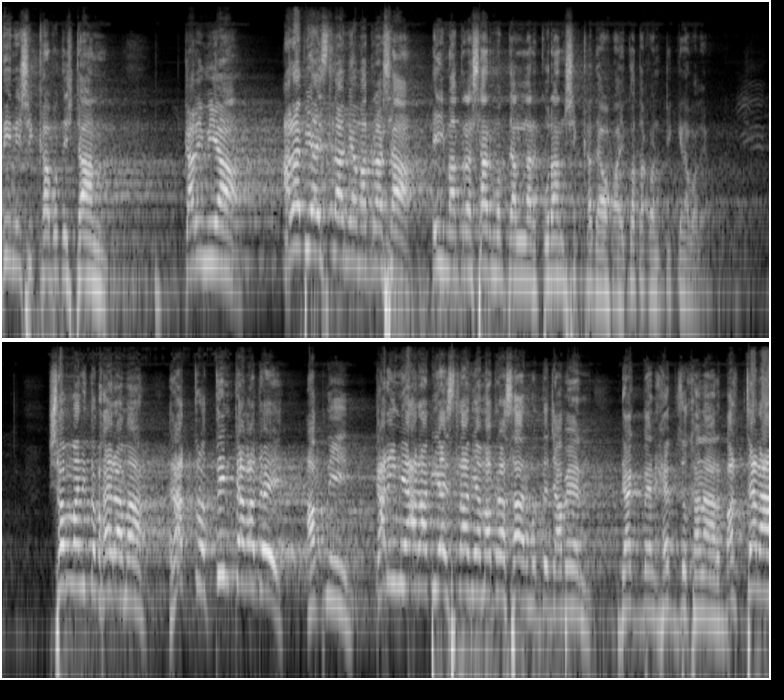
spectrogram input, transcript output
দিনী শিক্ষা প্রতিষ্ঠান, কারিমিয়া আরাবিয়া ইসলামিয়া মাদ্রাসা, এই মাদ্রাসার মধ্যে আল্লাহর কোরআন শিক্ষা দেওয়া হয়। কথা কন ঠিক কিনা বলেন? সম্মানিত ভাইয়ের আমার, রাত্র তিনটা বাজে আপনি কারিমে আরাবিয়া ইসলামিয়া মাদ্রাসার মধ্যে যাবেন, দেখবেন হেফজোখানার বাচ্চারা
